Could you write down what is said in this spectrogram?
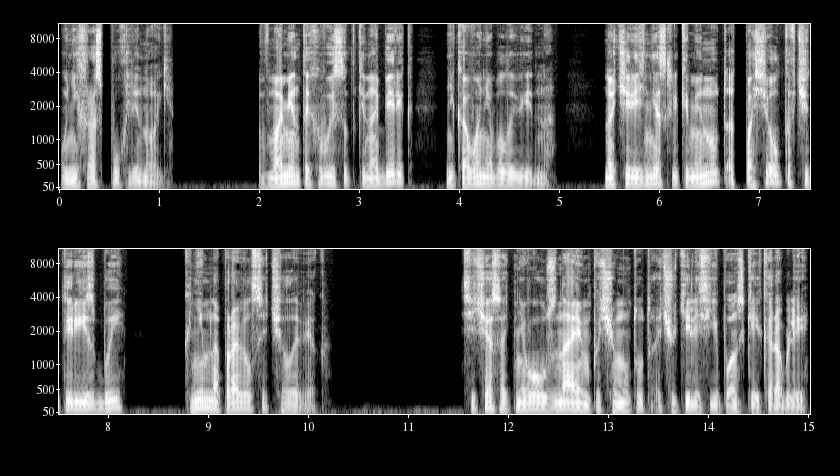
у них распухли ноги. В момент их высадки на берег никого не было видно, но через несколько минут от поселка в четыре избы к ним направился человек. «Сейчас от него узнаем, почему тут очутились японские корабли»,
